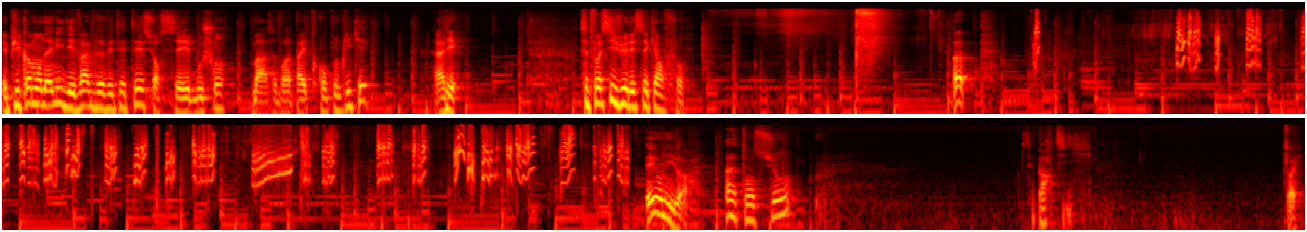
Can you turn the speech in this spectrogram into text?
et puis comme on a mis des valves de VTT sur ces bouchons, bah ça devrait pas être trop compliqué. Allez, cette fois-ci je vais laisser qu'un fond. Hop Et on y va. Attention. C'est parti. Ouais.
